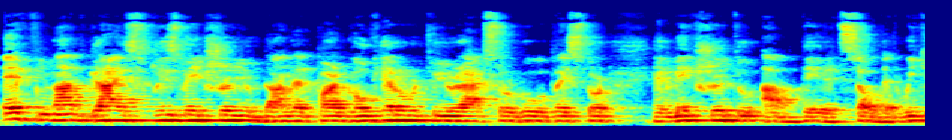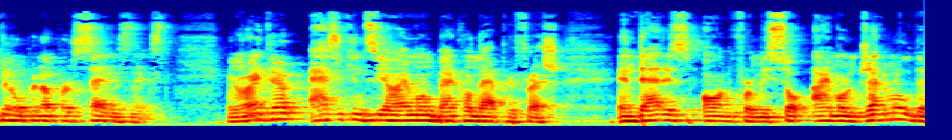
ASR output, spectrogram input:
if not, guys, please make sure you've done that part. Go head over to your App Store, Google Play Store, and make sure to update it so that we can open up our settings next. And right there, as you can see, I'm on background app refresh. And that is on for me. So I'm on general, the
